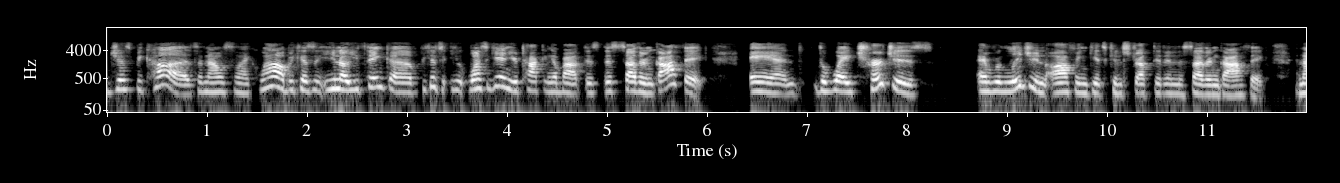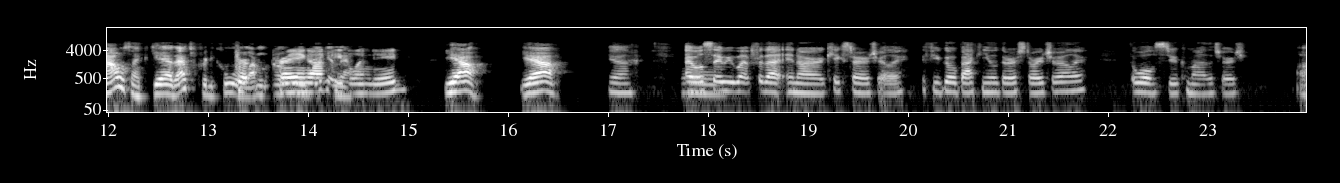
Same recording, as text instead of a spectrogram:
just because, and I was like, wow, because you know you think of because you, once again you're talking about this this Southern Gothic and the way churches and religion often gets constructed in the Southern Gothic, and I was like, yeah, that's pretty cool. Pr- I'm, I'm preying really on people that. in need. Yeah, yeah. Yeah. I will say we went for that in our Kickstarter trailer. If you go back and you look at our story trailer, the wolves do come out of the church. Oh.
